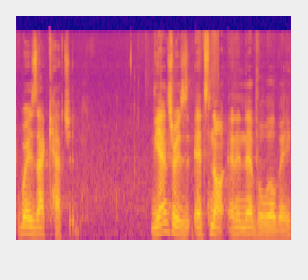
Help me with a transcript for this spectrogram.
Where's that captured? The answer is it's not, and it never will be.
